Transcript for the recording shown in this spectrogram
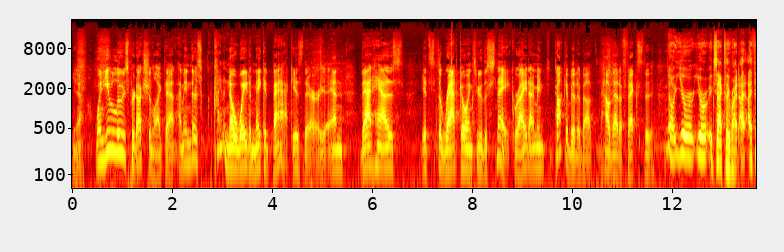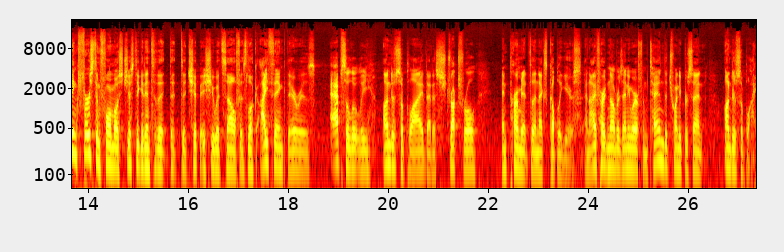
Yeah. When you lose production like that, I mean, there's kind of no way to make it back, is there? And that has it's the rat going through the snake, right? I mean, talk a bit about how that affects the. No, you're you're exactly right. I, I think first and foremost, just to get into the, the, the chip issue itself, is look, I think there is absolutely undersupply that is structural and permanent for the next couple of years. And I've heard numbers anywhere from 10 to 20 percent undersupply.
